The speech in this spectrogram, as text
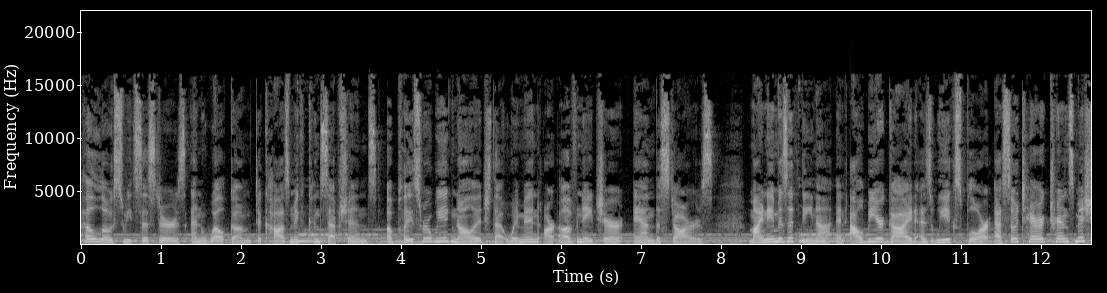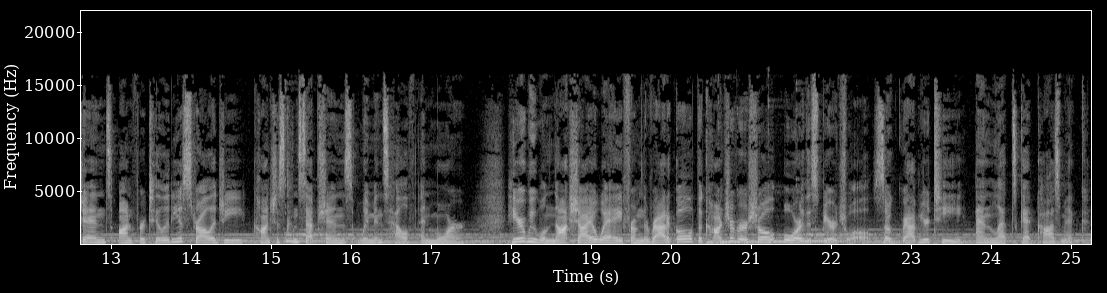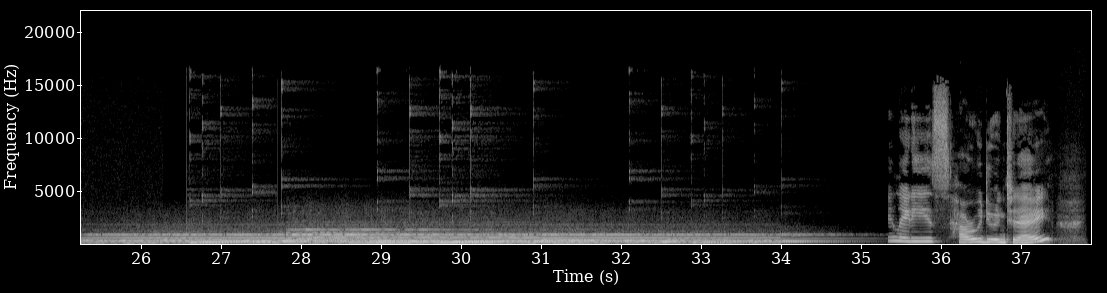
Hello, sweet sisters, and welcome to Cosmic Conceptions, a place where we acknowledge that women are of nature and the stars. My name is Athena, and I'll be your guide as we explore esoteric transmissions on fertility astrology, conscious conceptions, women's health, and more. Here we will not shy away from the radical, the controversial, or the spiritual. So grab your tea and let's get cosmic. Ladies, how are we doing today?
